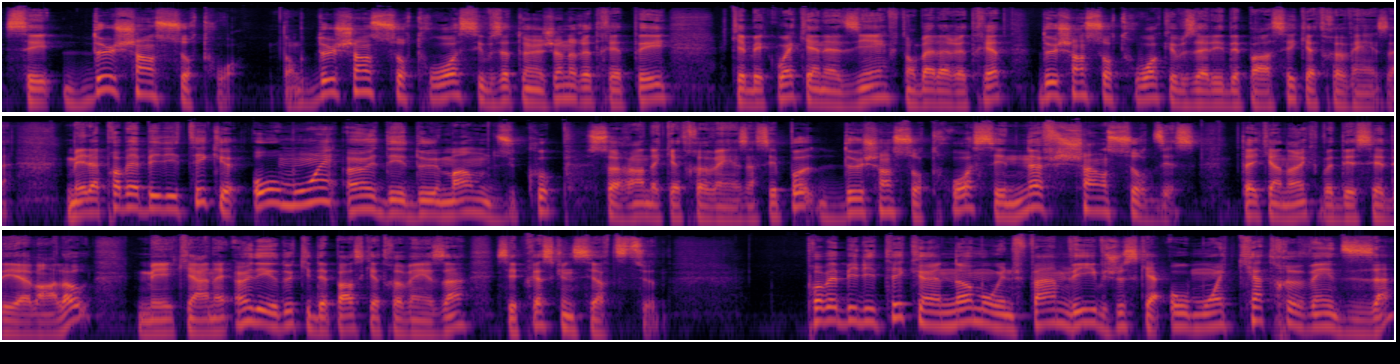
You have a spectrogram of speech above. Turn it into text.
c'est deux chances sur trois. Donc, deux chances sur trois si vous êtes un jeune retraité québécois, canadien, vous tombez à la retraite, deux chances sur trois que vous allez dépasser 80 ans. Mais la probabilité que au moins un des deux membres du couple se rende à 80 ans, c'est pas deux chances sur trois, c'est neuf chances sur dix. Peut-être qu'il y en a un qui va décéder avant l'autre, mais qu'il y en a un des deux qui dépasse 80 ans, c'est presque une certitude. Probabilité qu'un homme ou une femme vive jusqu'à au moins 90 ans,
